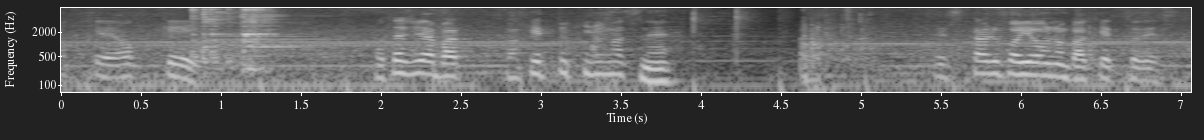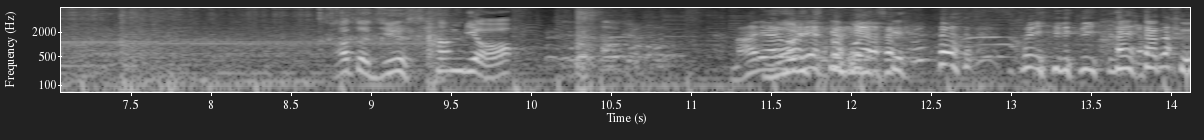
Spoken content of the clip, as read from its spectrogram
オッケーオッケー。私はババケット切りますねエスカルゴ用のバケットです。あと13秒。盛り付け盛り付け。早く。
